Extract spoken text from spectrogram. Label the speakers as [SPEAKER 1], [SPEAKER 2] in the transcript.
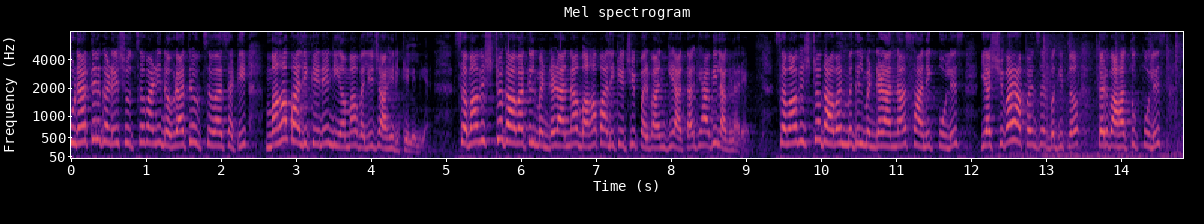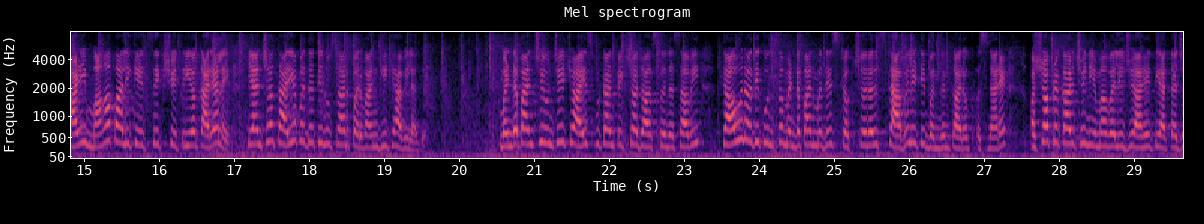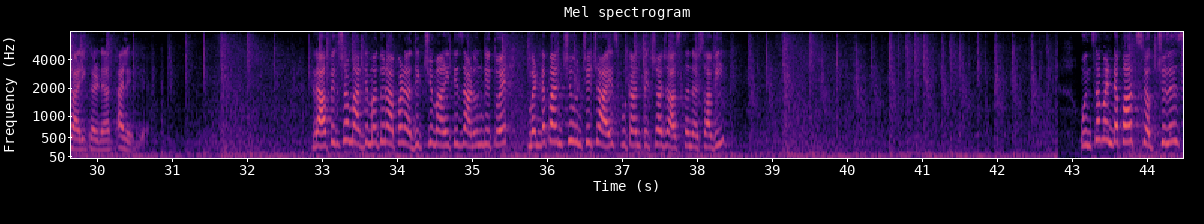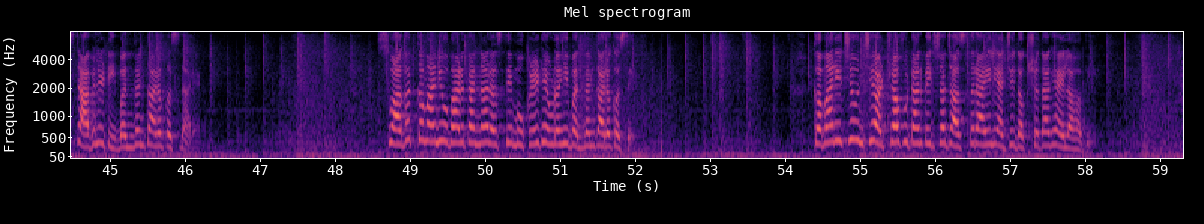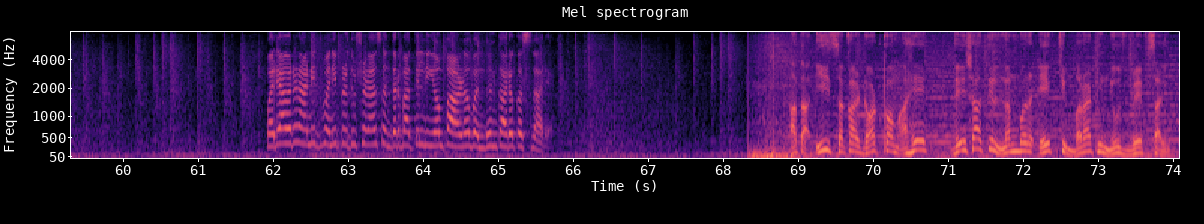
[SPEAKER 1] पुण्यातील गणेशोत्सव आणि नवरात्री उत्सवासाठी महापालिकेने नियमावली जाहीर केलेली आहे. समाविष्ट गावातील मंडळांना महापालिकेची परवानगी आता घ्यावी लागणार आहे. समाविष्ट गावांमधील मंडळांना स्थानिक पोलीस याशिवाय आपण जर बघितलं तर वाहतूक पोलीस आणि महापालिकेचे क्षेत्रीय कार्यालय यांच्या कार्यपद्धतीनुसार परवानगी घ्यावी लागेल. मंडपांची उंची चाळीस फुटांपेक्षा जास्त नसावी. त्याहून अधिक उंच मंडपांमध्ये स्ट्रक्चरल स्टॅबिलिटी बंधनकारक असणार आहे. अशा प्रकारची नियमावली जी आहे ती आता जारी करण्यात आलेली आहे. ग्राफिक्सच्या माध्यमातून आपण अधिकची माहिती जाणून घेतोय. मंडपांची उंची चाळीस फुटांपेक्षा जास्त नसावी. उंच मंडपात स्ट्रक्चरल स्टॅबिलिटी बंधनकारक असणार आहे. स्वागत कमानी उभारताना रस्ते मोकळे ठेवणंही बंधनकारक असेल कमानीची उंची अठरा फुटांपेक्षा जास्त राहील याची दक्षता घ्यायला हवी. पर्यावरण आणि ध्वनी प्रदूषणासंदर्भातील नियम पाळणं बंधनकारक असणार आहे.
[SPEAKER 2] आता ई सकाळ डॉट कॉम आहे देशातील नंबर एक ची मराठी न्यूज वेबसाईट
